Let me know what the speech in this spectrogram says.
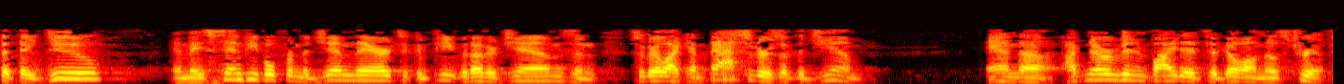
that they do, and they send people from the gym there to compete with other gyms, and so they're like ambassadors of the gym. And uh, I've never been invited to go on those trips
